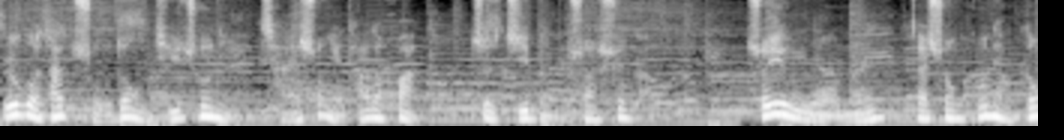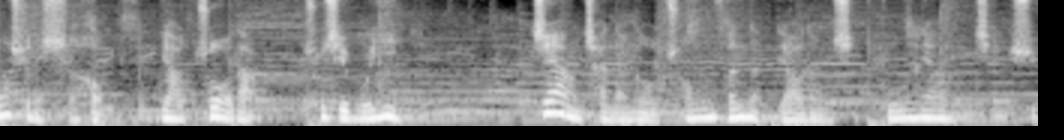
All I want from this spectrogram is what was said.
如果她主动提出你才送给她的话，这基本不算数。所以我们在送姑娘东西的时候，要做到出其不意，这样才能够充分的调动起姑娘的情绪，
